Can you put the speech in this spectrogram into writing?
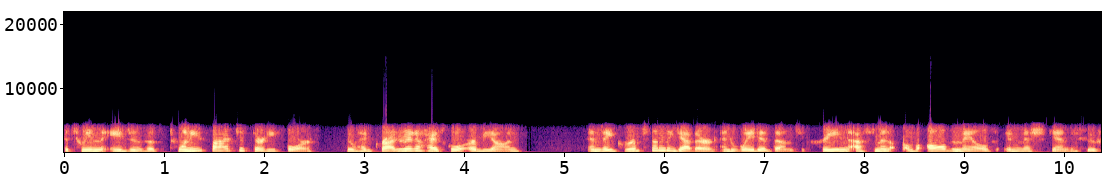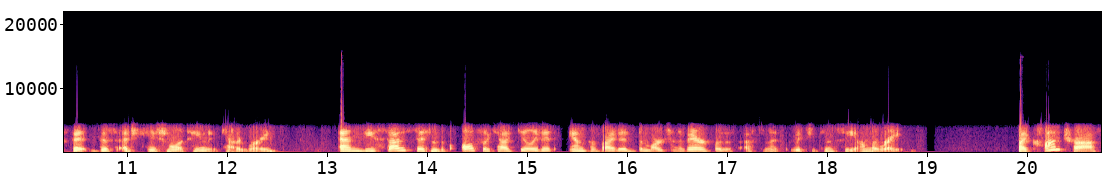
between the ages of 25 to 34 who had graduated high school or beyond, and they grouped them together and weighted them to create an estimate of all the males in Michigan who fit this educational attainment category. And these statisticians have also calculated and provided the margin of error for this estimate, which you can see on the right. By contrast,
